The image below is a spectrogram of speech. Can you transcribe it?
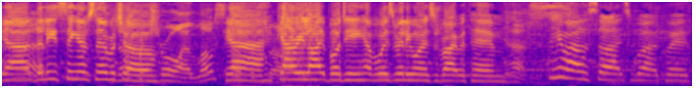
Yeah, the lead singer of Snow Patrol. Snow Patrol. Patrol, I love Snow Patrol. yeah, Patrol. Gary Lightbody. I've always really wanted to write with him. Yes. Who else I like to work with?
